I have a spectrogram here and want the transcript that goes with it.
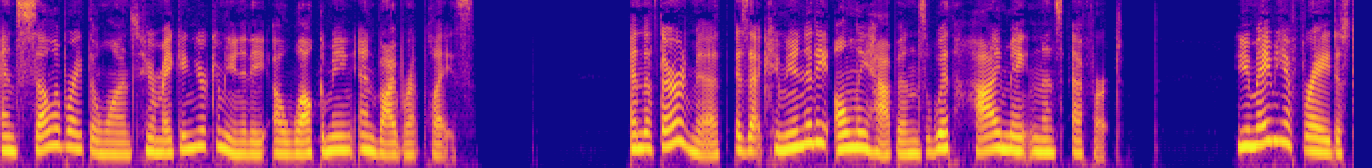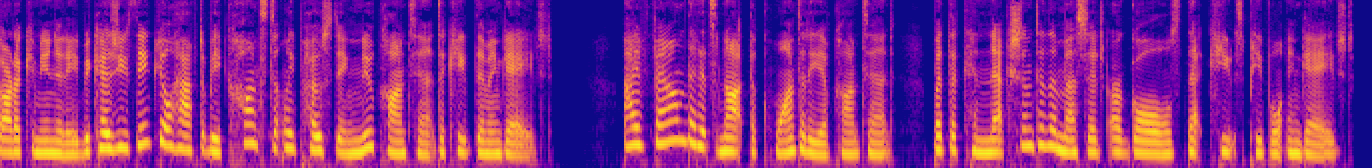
and celebrate the ones who are making your community a welcoming and vibrant place. And the third myth is that community only happens with high maintenance effort. You may be afraid to start a community because you think you'll have to be constantly posting new content to keep them engaged. I've found that it's not the quantity of content, but the connection to the message or goals that keeps people engaged.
